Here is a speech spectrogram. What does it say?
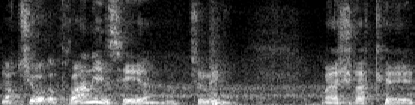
Not sure what the plan is here, actually. Where should I cage?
